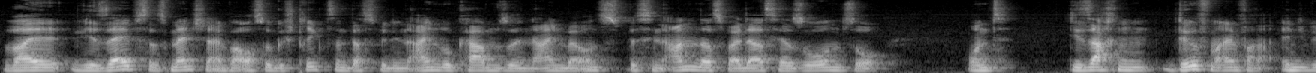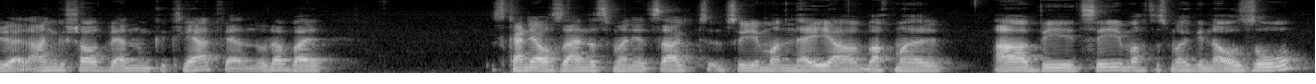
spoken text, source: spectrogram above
weil wir selbst als Menschen einfach auch so gestrickt sind, dass wir den Eindruck haben, so nein, bei uns ein bisschen anders, weil da ist ja so und so. Und die Sachen dürfen einfach individuell angeschaut werden und geklärt werden, oder? Weil es kann ja auch sein, dass man jetzt sagt zu jemandem, hey ja, mach mal A, B, C, mach das mal genau so.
